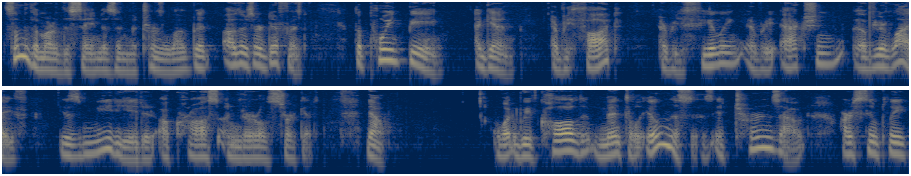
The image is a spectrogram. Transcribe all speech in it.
Some of them are the same as in maternal love, but others are different. The point being, again, every thought, every feeling, every action of your life is mediated across a neural circuit. Now, what we've called mental illnesses, it turns out, are simply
